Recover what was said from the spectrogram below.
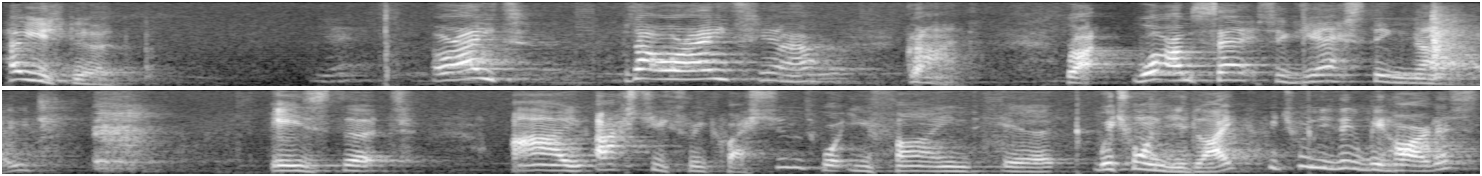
How are you doing? Yeah. All right? Was that all right? Yeah. Grand. Right. What I'm suggesting now is that I asked you three questions. What you find, uh, which one you'd like, which one you think would be hardest,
